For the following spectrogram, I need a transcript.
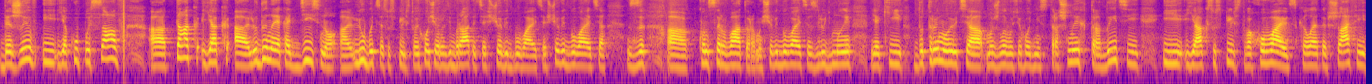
де жив, і яку писав так, як людина, яка дійсно любить це суспільство і хоче розібратися, що відбувається, що відбувається з консерваторами, що відбувається з людьми, які дотримуються, можливо, сьогодні страшних традицій, і як суспільства ховають скелети в шафі,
